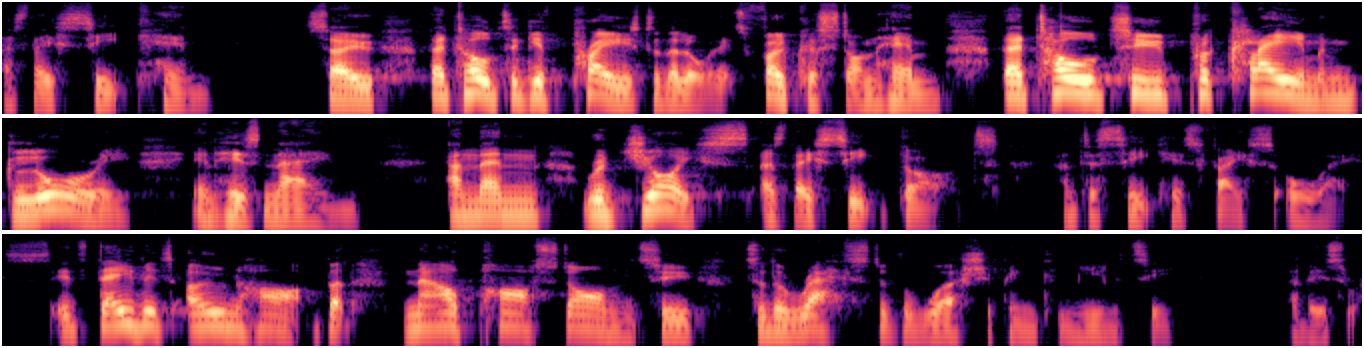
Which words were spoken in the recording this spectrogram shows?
as they seek him. So they're told to give praise to the Lord. It's focused on Him. They're told to proclaim and glory in His name and then rejoice as they seek God and to seek His face always. It's David's own heart, but now passed on to, to the rest of the worshipping community of Israel.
